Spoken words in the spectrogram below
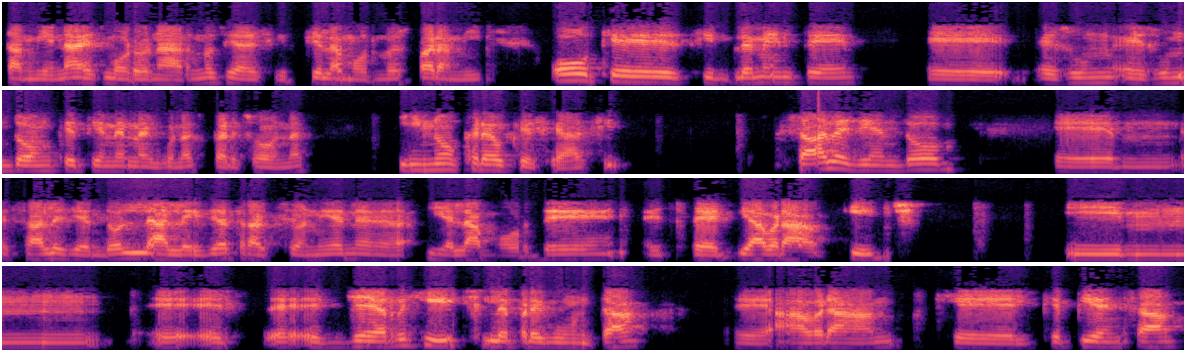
también a desmoronarnos y a decir que el amor no es para mí o que simplemente eh, es, un, es un don que tienen algunas personas Y no creo que sea así. Estaba leyendo, eh, estaba leyendo La ley de atracción y el, y el amor de Esther y Abraham Hitch. Y mm, eh, eh, Jerry Hitch le pregunta a Abraham que él qué piensa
